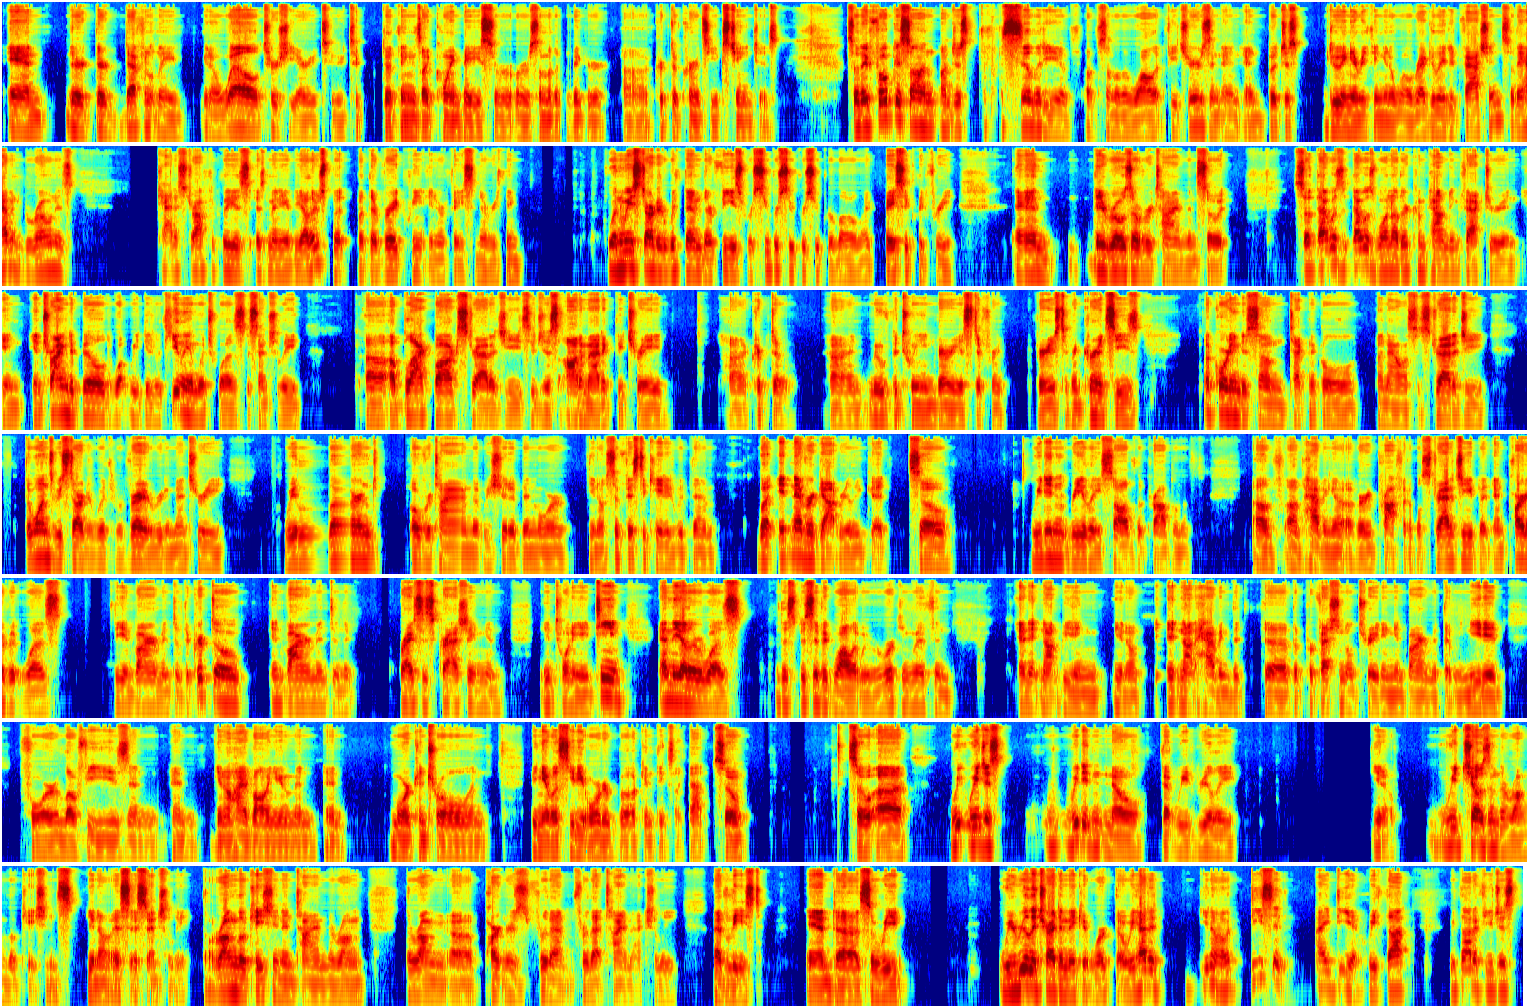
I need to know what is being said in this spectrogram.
and they're they're definitely you know well tertiary to to, to things like Coinbase or or some of the bigger uh, cryptocurrency exchanges. So they focus on on just the facility of of some of the wallet features and and and but just doing everything in a well-regulated fashion. So they haven't grown as catastrophically as, as many of the others, but but they're very clean interface and everything. When we started with them, their fees were super, super, super low, like basically free. And they rose over time. And so it so that was that was one other compounding factor in in in trying to build what we did with Helium, which was essentially uh, a black box strategy to just automatically trade uh, crypto uh, and move between various different various different currencies according to some technical analysis strategy. The ones we started with were very rudimentary. We learned over time that we should have been more, you know, sophisticated with them, but it never got really good. So we didn't really solve the problem of of, of having a, a very profitable strategy. But and part of it was the environment of the crypto environment and the prices crashing in, in 2018. And the other was the specific wallet we were working with and and it not being, you know, it not having the, the, the professional trading environment that we needed for low fees and, and, you know, high volume and, and more control and being able to see the order book and things like that. So, so uh, we, we just, we didn't know that we'd really, you know, we'd chosen the wrong locations, you know, essentially the wrong location and time, the wrong, the wrong uh, partners for that, for that time, actually, at least. And uh, so we, we really tried to make it work though. We had a, you know, a decent idea. We thought, we thought if you just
